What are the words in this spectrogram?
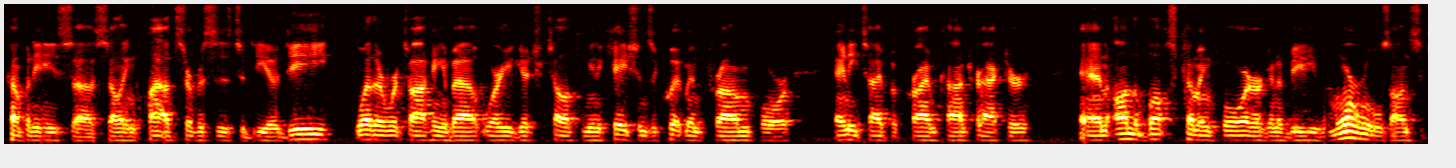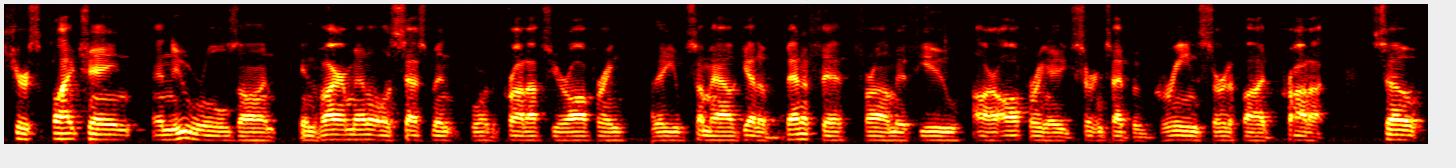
companies uh, selling cloud services to DoD, whether we're talking about where you get your telecommunications equipment from for any type of prime contractor. And on the books coming forward are going to be more rules on secure supply chain and new rules on environmental assessment for the products you're offering you somehow get a benefit from if you are offering a certain type of green certified product. So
